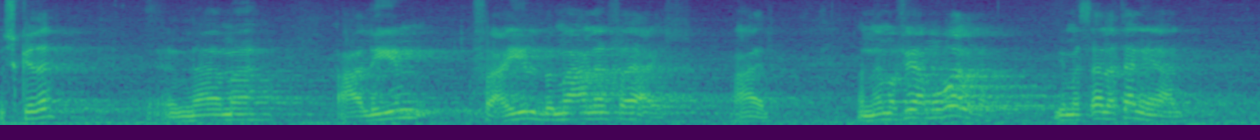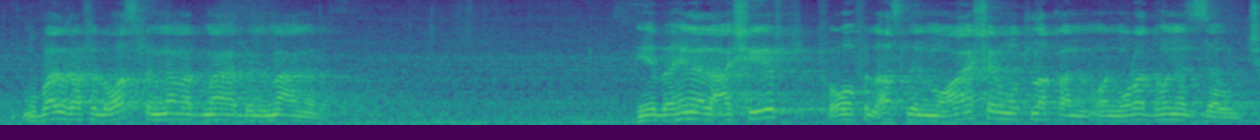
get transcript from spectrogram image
مش كده؟ إنما عليم فعيل بمعنى فاعل عالم. إنما فيها مبالغة. دي مسألة تانية يعني. مبالغة في الوصف إنما بالمعنى ده. يبقى هنا العشير فهو في الأصل المعاشر مطلقا والمراد هنا الزوج.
